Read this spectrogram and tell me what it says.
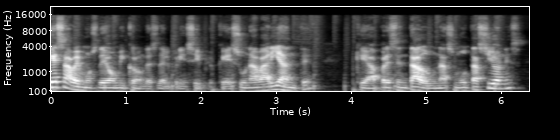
¿qué sabemos de Omicron desde el principio? Que es una variante que ha presentado unas mutaciones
